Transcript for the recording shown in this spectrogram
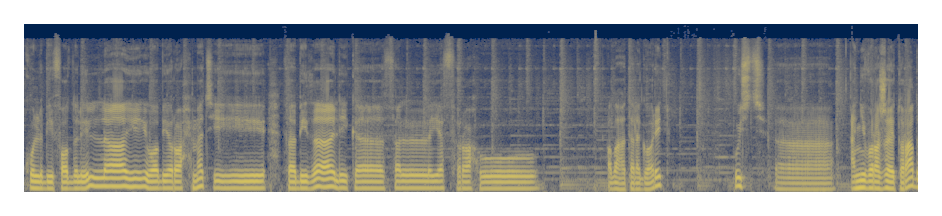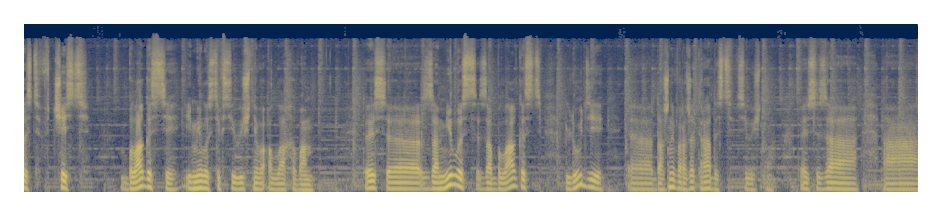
куль би фадлиллахи ва би рахмати, фабидалика фальяфраху». Аллах Та'аля говорит, пусть э, они выражают радость в честь благости и милости Всевышнего Аллаха вам. То есть э, за милость, за благость люди э, должны выражать радость Всевышнего. То есть за э,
